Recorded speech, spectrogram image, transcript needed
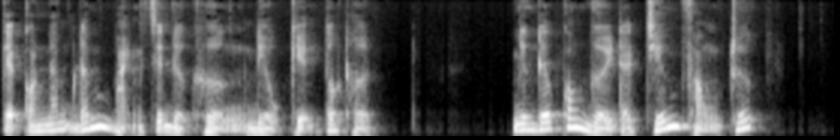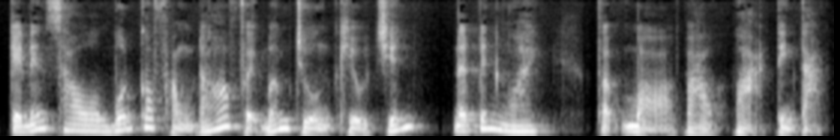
kẻ con nắm đấm mạnh sẽ được hưởng điều kiện tốt hơn. Nhưng nếu có người đã chiếm phòng trước, kẻ đến sau muốn có phòng đó phải bấm chuồng khiêu chiến đặt bên ngoài và bỏ vào hỏa tinh tạp,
